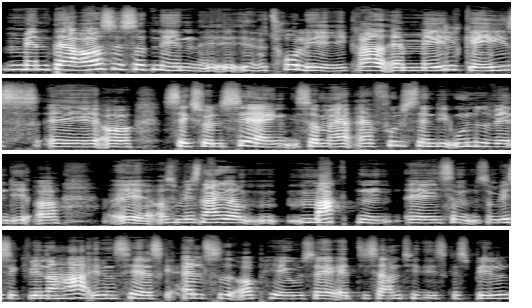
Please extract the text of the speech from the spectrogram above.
men der er også sådan en, øh, en utrolig grad af male gaze øh, og seksualisering, som er, er fuldstændig unødvendig, og, øh, og som vi har snakket om, magten, øh, som, som visse kvinder har i den serie, skal altid ophæves af, at de samtidig skal spille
